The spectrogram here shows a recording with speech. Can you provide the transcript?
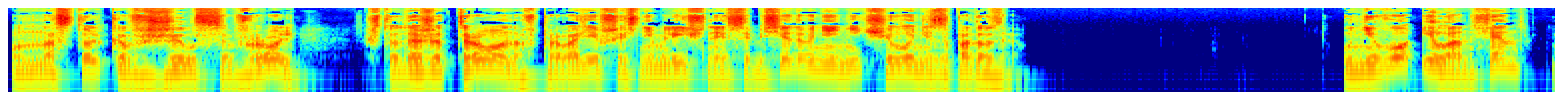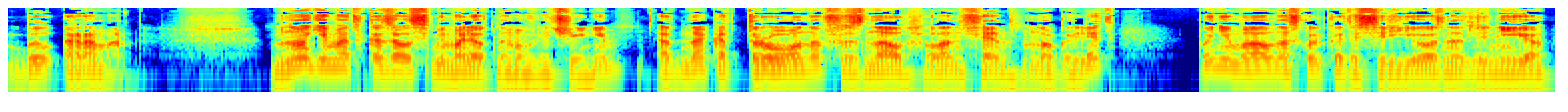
Он настолько вжился в роль, что даже Тронов, проводивший с ним личное собеседование, ничего не заподозрил. У него и Ланфен был роман. Многим это казалось мимолетным увлечением, однако Тронов знал Ланфен много лет, понимал, насколько это серьезно для нее.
